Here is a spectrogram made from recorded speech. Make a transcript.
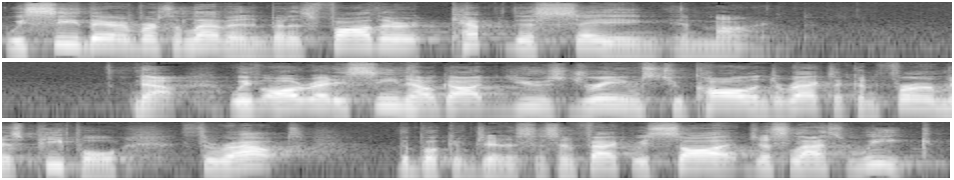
we see there in verse 11, but his father kept this saying in mind. Now, we've already seen how God used dreams to call and direct and confirm his people throughout the book of Genesis. In fact, we saw it just last week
